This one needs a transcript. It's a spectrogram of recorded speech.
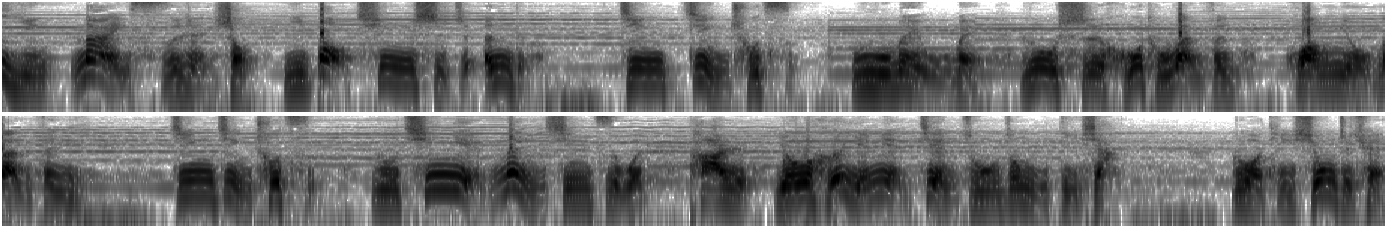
亦应耐死忍受，以报亲世之恩德。今尽出此，妩媚妩媚。汝实糊涂万分，荒谬万分矣。今竟出此，汝今夜扪心自问，他日有何颜面见祖宗于地下？若听兄之劝，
